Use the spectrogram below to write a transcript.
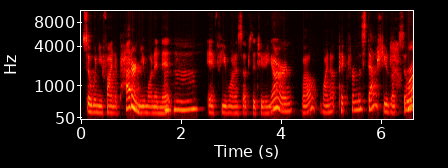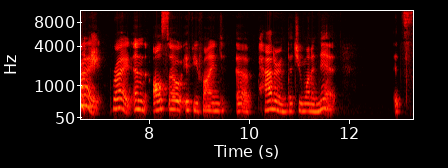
so when you find a pattern you want to knit Mhm. if you want to substitute a yarn well why not pick from the stash you love so much right, right. And also if you find a pattern that you want to knit, it's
